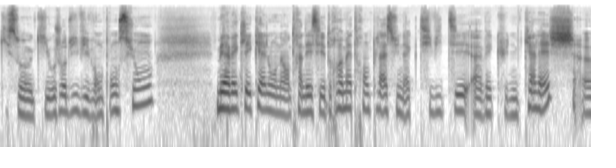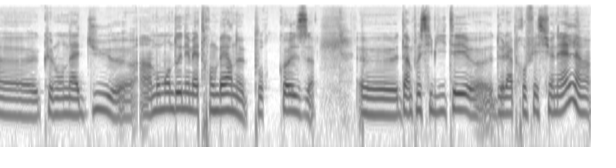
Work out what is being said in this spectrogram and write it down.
qui sont qui aujourd'hui vivent en pension mais avec lesquels on est en train d'essayer de remettre en place une activité avec une calèche euh, que l'on a dû euh, à un moment donné mettre en berne pour cause euh, d'impossibilité de la professionnelle.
